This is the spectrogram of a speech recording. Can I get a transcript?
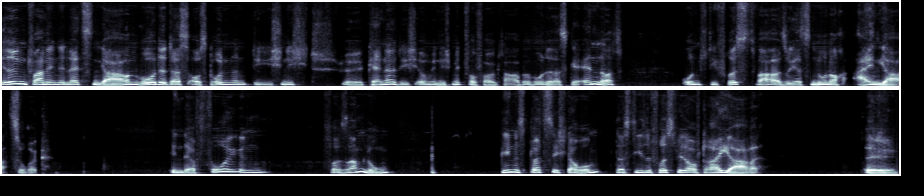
irgendwann in den letzten Jahren, wurde das aus Gründen, die ich nicht äh, kenne, die ich irgendwie nicht mitverfolgt habe, wurde das geändert und die Frist war also jetzt nur noch ein Jahr zurück. In der vorigen Versammlung ging es plötzlich darum, dass diese Frist wieder auf drei Jahre äh,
